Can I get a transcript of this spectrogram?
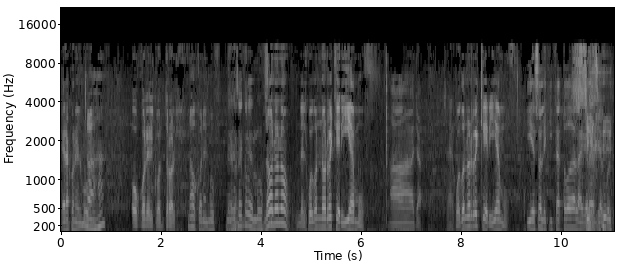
Era con el Move. Ajá. o con el control. No, con el Move. Debe ser con el Move. No, sí. no, no, el juego no requería Move. Ah, ya. O sea, el juego no requería Move. Y eso le quita toda la Sí. gracia al juego.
